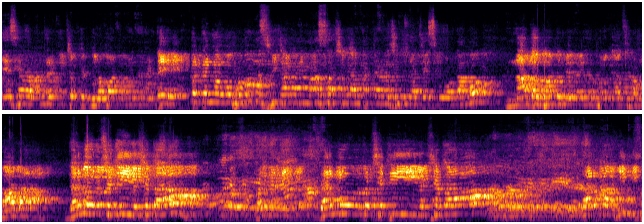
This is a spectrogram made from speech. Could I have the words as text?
చేసే వాళ్ళందరికీ చెప్పే గుణపాఠం ఏంటంటే ఖచ్చితంగా ఒక ప్రమాణ స్వీకారాన్ని మనస్సాక్షిగా అంతఃకరణ శుద్ధిగా చేసి ఉంటాము. నాతో పాటు మీరు ఏదైనా పలకాల్సిన మాట. ధర్మో రక్షతి రక్షత. ధర్మో రక్షతి రక్షత. ధర్మ హింస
